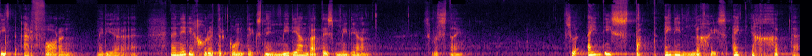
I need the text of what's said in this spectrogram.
diep ervaring met die Here in. Nou net die groter konteks, nee Midian, wat is Midian? Dis woestyn. So uit die stad, uit die liggies, uit Egipte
